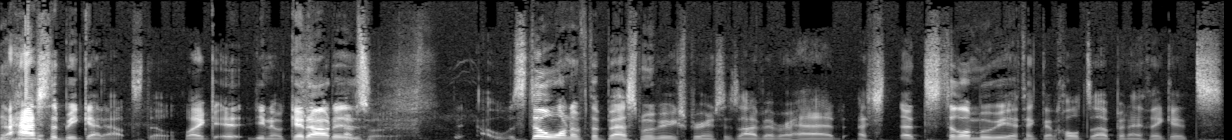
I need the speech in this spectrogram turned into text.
has to be Get Out. Still, like it, you know, Get Out is Absolutely. still one of the best movie experiences I've ever had. It's still a movie I think that holds up, and I think it's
